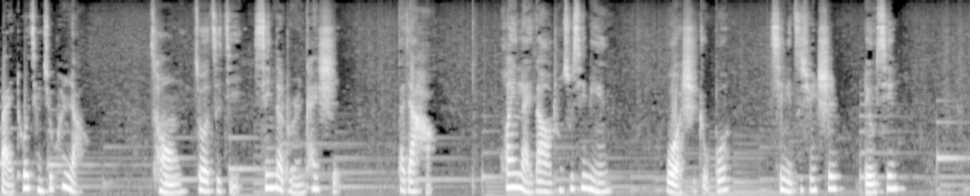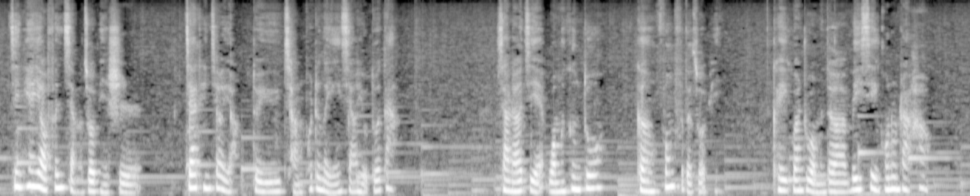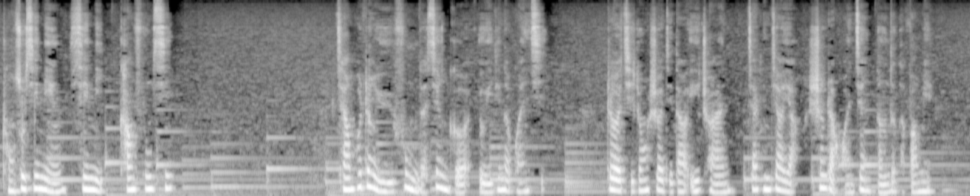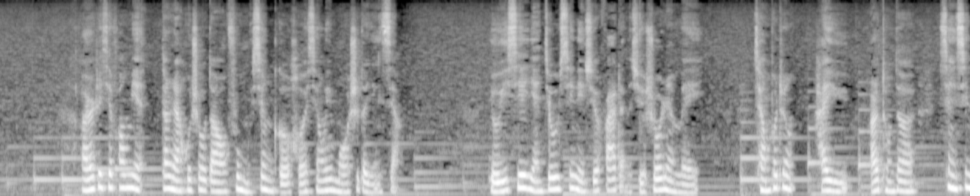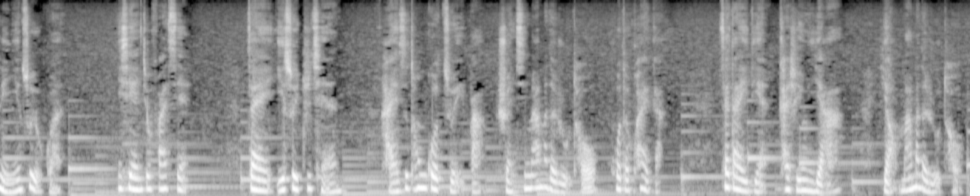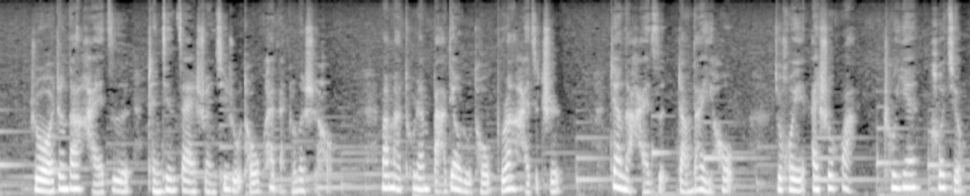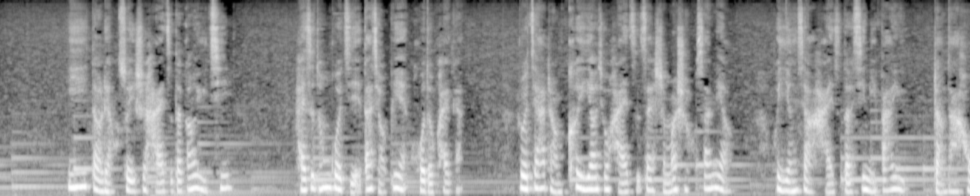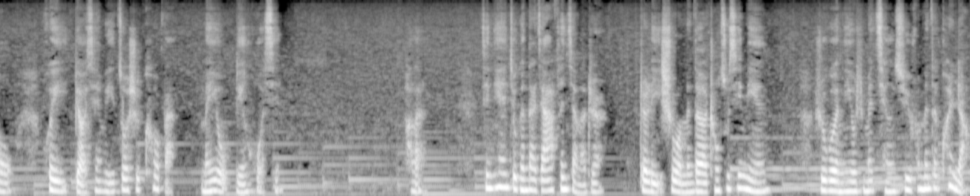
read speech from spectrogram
摆脱情绪困扰，从做自己新的主人开始。大家好，欢迎来到重塑心灵，我是主播心理咨询师刘星。今天要分享的作品是：家庭教养对于强迫症的影响有多大？想了解我们更多、更丰富的作品。可以关注我们的微信公众账号“重塑心灵心理康复中心”。强迫症与父母的性格有一定的关系，这其中涉及到遗传、家庭教养、生长环境等等的方面，而这些方面当然会受到父母性格和行为模式的影响。有一些研究心理学发展的学说认为，强迫症。还与儿童的性心理因素有关。一些研究发现，在一岁之前，孩子通过嘴巴吮吸妈妈的乳头获得快感；再大一点，开始用牙咬妈妈的乳头。若正当孩子沉浸在吮吸乳头快感中的时候，妈妈突然拔掉乳头不让孩子吃，这样的孩子长大以后就会爱说话。抽烟、喝酒，一到两岁是孩子的刚预期，孩子通过解大小便获得快感。若家长刻意要求孩子在什么时候撒尿，会影响孩子的心理发育，长大后会表现为做事刻板，没有灵活性。好了，今天就跟大家分享到这儿，这里是我们的重塑心灵。如果你有什么情绪方面的困扰，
